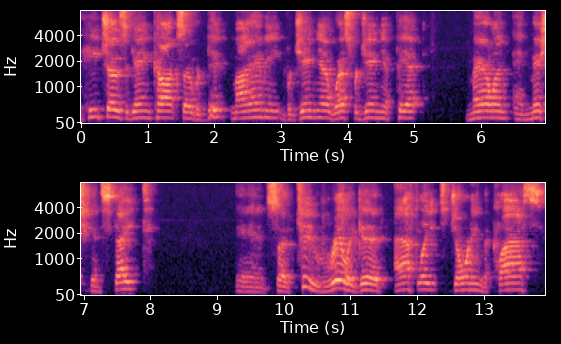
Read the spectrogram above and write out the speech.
he chose the Gamecocks over Duke, Miami, Virginia, West Virginia, Pitt, Maryland, and Michigan State. And so, two really good athletes joining the class.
